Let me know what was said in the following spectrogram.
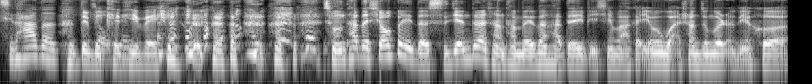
其他的 对比 KTV，从它的消费的时间段上，它没办法对比星巴克，因为晚上中国人民喝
